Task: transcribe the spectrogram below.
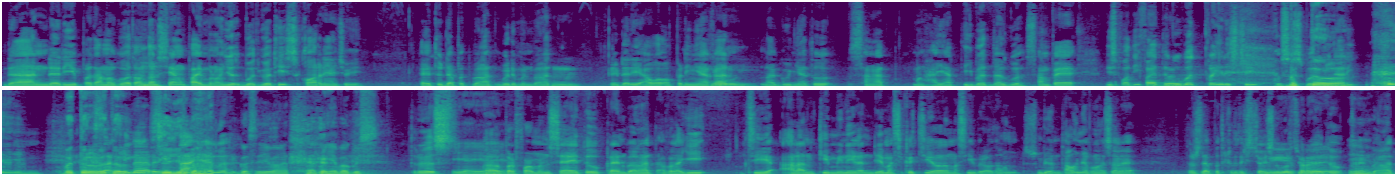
Dan dari pertama gue tonton sih yang paling menonjol buat gue sih skornya cuy. Kayak itu dapat banget, gue demen banget. Hmm. Kayak dari awal openingnya kan lagunya tuh sangat menghayati banget lah gue sampai di Spotify tuh gue buat playlist cuy khusus Betul. buat Minari. Betul betul. Setuju cintanya banget. Gue setuju banget. Lagunya bagus. Terus Iya, iya, uh, iya. performance-nya itu keren banget apalagi si Alan Kim ini kan dia masih kecil, masih berapa tahun? 9 tahun ya kalau nggak salah ya. Terus dapat Critics Choice Award juga ya. itu keren Iya. banget.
